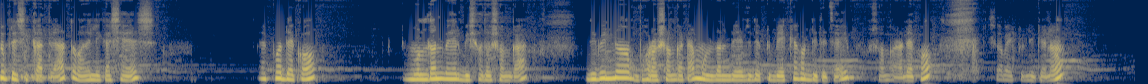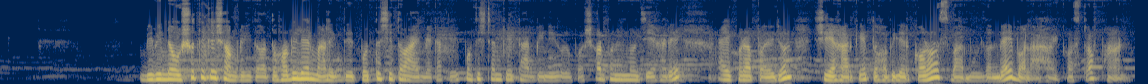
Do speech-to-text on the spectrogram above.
সুপ্রিয় শিক্ষার্থীরা তোমাদের লেখা শেষ। এরপর দেখো, মূলধন ব্যয়ের বিশদ সংজ্ঞা। বিভিন্ন বড় সংখ্যাটা মূলধন ব্যয় যদি একটু ব্যাখ্যা করে দিতে চাই, সংজ্ঞাটা দেখো, সবাই একটু লিখে নাও। বিভিন্ন উৎস থেকে সংগৃহীত তহবিলের মালিকদের প্রত্যাশিত আয় মেটাতে প্রতিষ্ঠানকে তার বিনিয়োগের উপর সর্বনিম্ন যে হারে আয় করা প্রয়োজন, সে হারকে তহবিলের খরচ বা মূলধন ব্যয় বলা হয় কস্ট অফ ফান্ড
